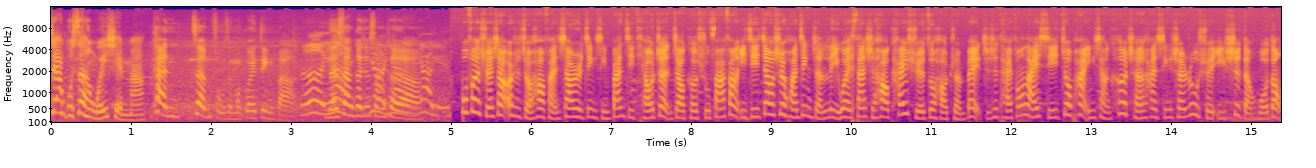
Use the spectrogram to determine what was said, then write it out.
这样不是很危险吗？看政府怎么规定吧，能上课就上课啊。部分学校二十九号返校日进行班级调整、教科书发放以及教室环境整理，为三十号开学做好准备。只是台风来袭，就怕影响课程和新生入学仪式等活动。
